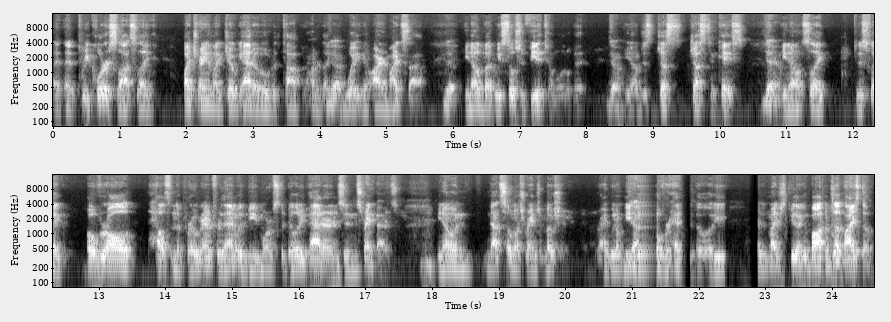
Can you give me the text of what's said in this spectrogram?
at, at three quarter slots, like by training like Joe Gatto over the top 100, like Yeah. weight, you know, Iron Mike style. Yeah. You know, but we still should feed it to him a little bit. Yeah. You know, just just just in case. Yeah. You know, so like just like overall health in the program for them would be more stability patterns and strength patterns. Mhm. You know, and not so much range of motion. Right. We don't need Yeah. overhead stability. It might just be like a bottoms up ISO,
